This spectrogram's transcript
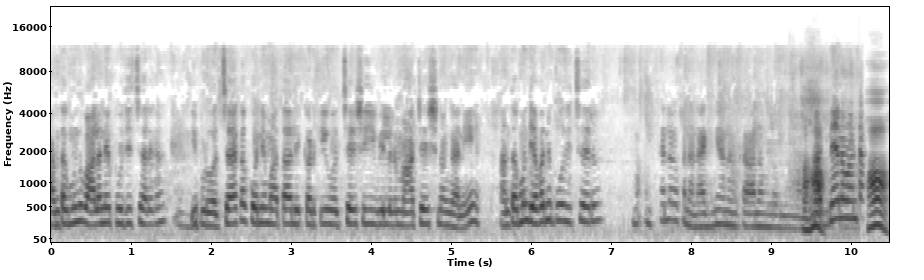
అంతకుముందు వాళ్ళనే పూజించారుగా. ఇప్పుడు వచ్చాక కొన్ని మతాలు ఇక్కడికి వచ్చేసి వీళ్ళని మార్చేసినాం గానీ అంతకుముందు ఎవరిని పూజించారు? అజ్ఞానం కాలంలో ఉన్నాను ఆహా. అజ్ఞానం అంటే? ఆ,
